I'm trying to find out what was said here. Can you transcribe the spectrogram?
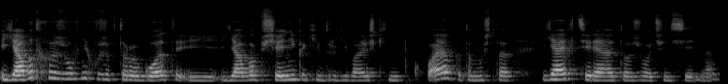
И я вот хожу в них уже второй год, и я вообще никакие другие варежки не покупаю, потому что я их теряю тоже очень сильно.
